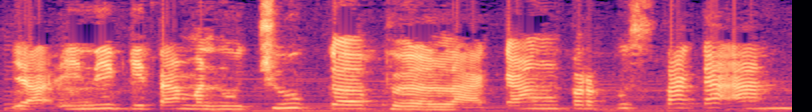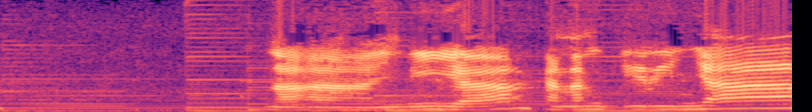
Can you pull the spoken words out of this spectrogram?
Ya, ini kita menuju ke belakang perpustakaan. Nah, ini ya, kanan kirinya.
